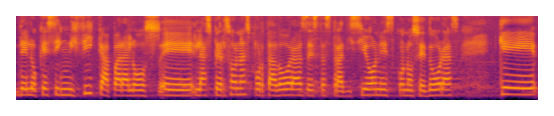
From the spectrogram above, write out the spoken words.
de lo que significa para los, eh, las personas portadoras de estas tradiciones, conocedoras, que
